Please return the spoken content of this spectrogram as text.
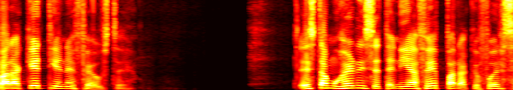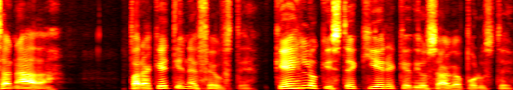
¿Para qué tiene fe usted? Esta mujer dice tenía fe para que fuera sanada. ¿Para qué tiene fe usted? ¿Qué es lo que usted quiere que Dios haga por usted?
